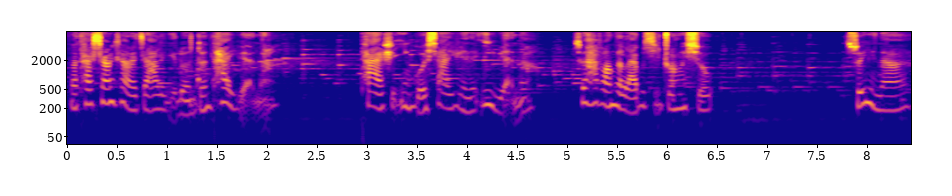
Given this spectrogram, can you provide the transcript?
那他乡下的家里伦敦太远呐，他还是英国下议院的议员呢，所以他房子来不及装修，所以呢，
